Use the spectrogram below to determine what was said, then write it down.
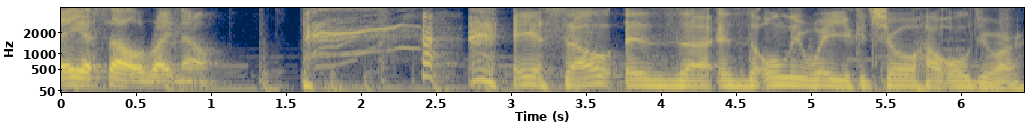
ASL right now. ASL is uh, is the only way you could show how old you are.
